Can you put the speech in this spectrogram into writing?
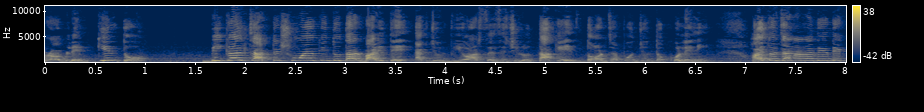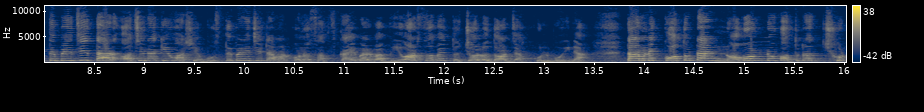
প্রবলেম কিন্তু বিকাল চারটের সময়ও কিন্তু তার বাড়িতে একজন ভিউয়ার্স এসেছিল, তাকে দরজা পর্যন্ত খোলেনি। হয়তো জানালা দিয়ে দেখতে পেয়েছি, তার অচেনা কেউ আসে, বুঝতে পেরেছে এটা আমার কোনো সাবস্ক্রাইবার বা ভিউয়ার্স হবে, তো চলো দরজা খুলবই না। তার মানে কতটা নগণ্য, কতটা ছোট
